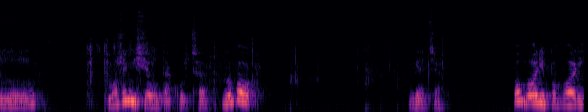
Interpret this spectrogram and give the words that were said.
I może mi się uda, kurczę, no bo wiecie, powoli, powoli.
